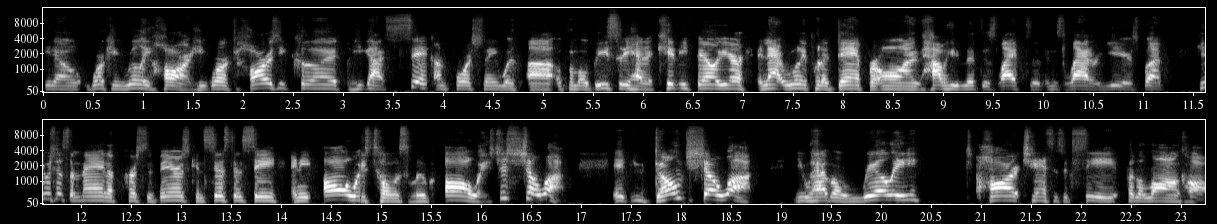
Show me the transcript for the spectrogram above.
you know, working really hard. He worked hard as he could. He got sick, unfortunately, with uh, from obesity, had a kidney failure, and that really put a damper on how he lived his life in his latter years. But he was just a man of perseverance, consistency, and he always told us, Luke, always just show up. If you don't show up, you have a really hard chance to succeed for the long haul.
